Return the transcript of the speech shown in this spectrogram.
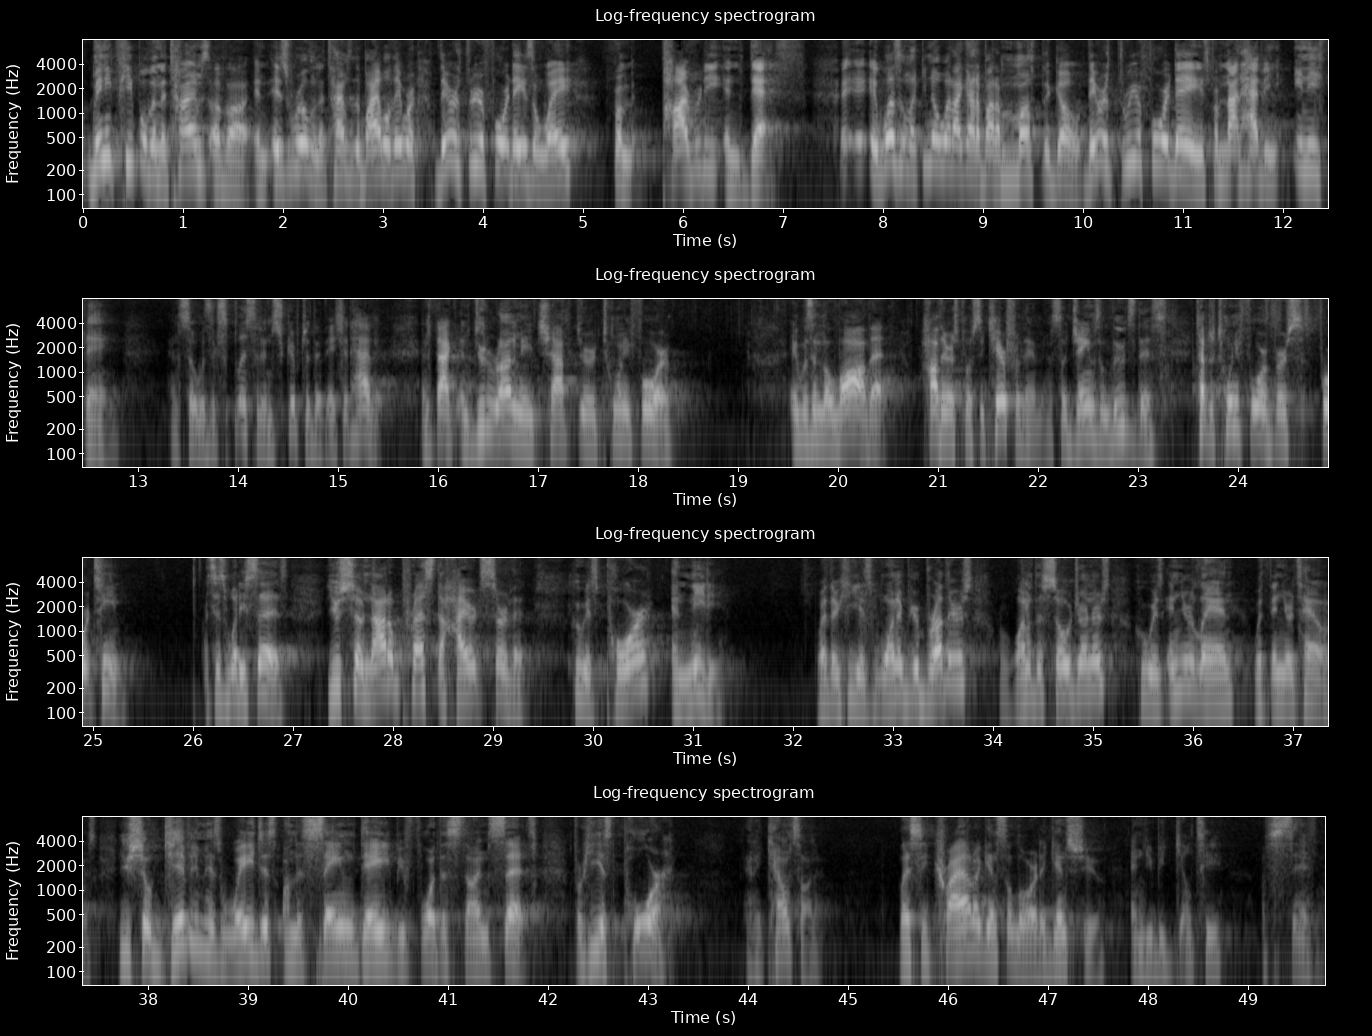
many people in the times of uh, in Israel, in the times of the Bible, they were, they were three or four days away from poverty and death. It, it wasn't like, you know what, I got about a month to go. They were three or four days from not having anything. And so it was explicit in Scripture that they should have it. In fact, in Deuteronomy chapter 24, it was in the law that how they were supposed to care for them. And so James alludes this, chapter 24, verse 14. This is what he says You shall not oppress the hired servant who is poor and needy, whether he is one of your brothers or one of the sojourners who is in your land within your towns. You shall give him his wages on the same day before the sun sets for he is poor and he counts on it. Lest he cry out against the Lord, against you, and you be guilty of sin.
